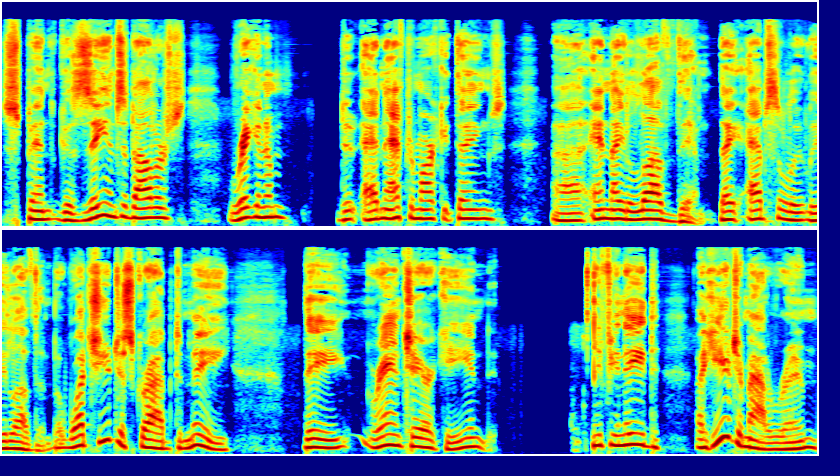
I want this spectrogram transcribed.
spend gazillions of dollars rigging them, do, adding aftermarket things, uh, and they love them. They absolutely love them. But what you described to me, the Grand Cherokee, and if you need a huge amount of room,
